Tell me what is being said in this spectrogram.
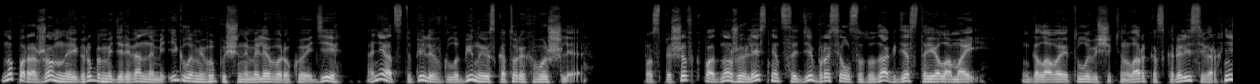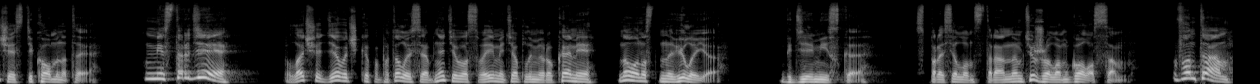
но пораженные грубыми деревянными иглами, выпущенными левой рукой Ди, они отступили в глубины, из которых вышли. Поспешив к подножию лестницы, Ди бросился туда, где стояла Мэй. Голова и туловище Кинларка скрылись в верхней части комнаты. «Мистер Ди!» Плача девочка попыталась обнять его своими теплыми руками, но он остановил ее. «Где миска?» – спросил он странным тяжелым голосом. «Вон там!»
